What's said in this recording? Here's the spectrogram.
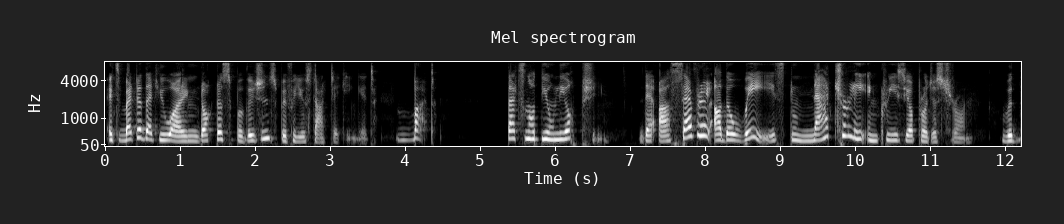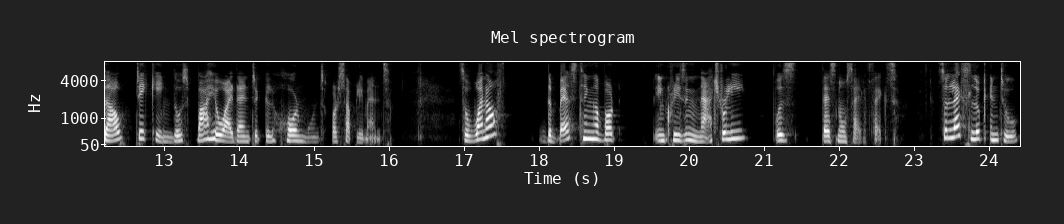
it's better that you are in doctor supervisions before you start taking it. But that's not the only option. There are several other ways to naturally increase your progesterone without taking those bioidentical hormones or supplements. So one of the best thing about increasing naturally was there's no side effects. So let's look into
